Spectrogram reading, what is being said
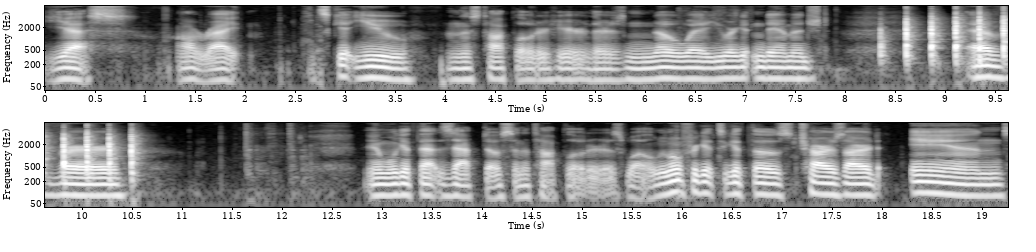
Yes. All right. Let's get you in this top loader here. There's no way you are getting damaged ever. And we'll get that Zapdos in the top loader as well. We won't forget to get those Charizard and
